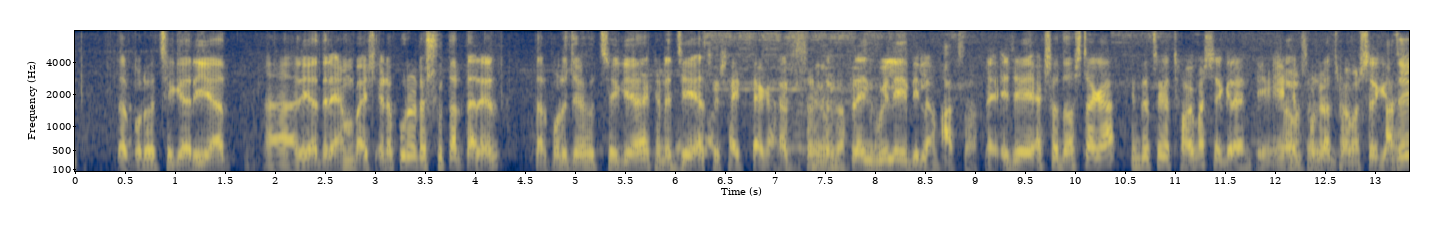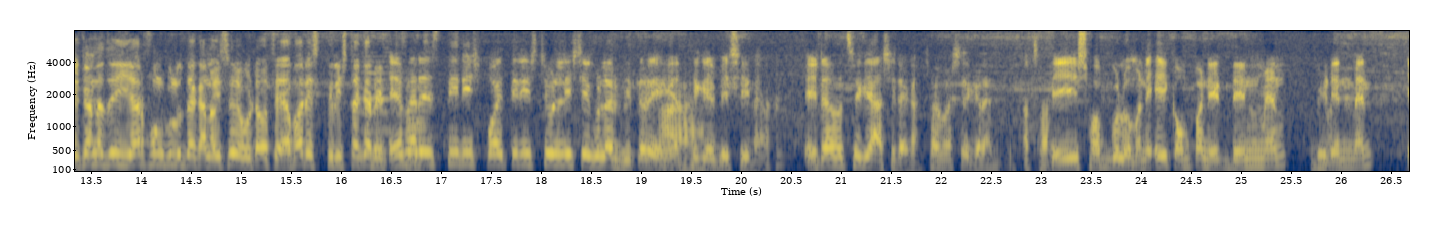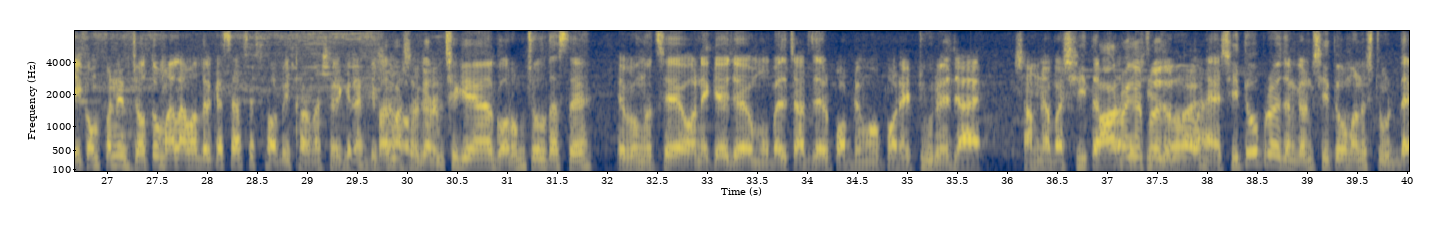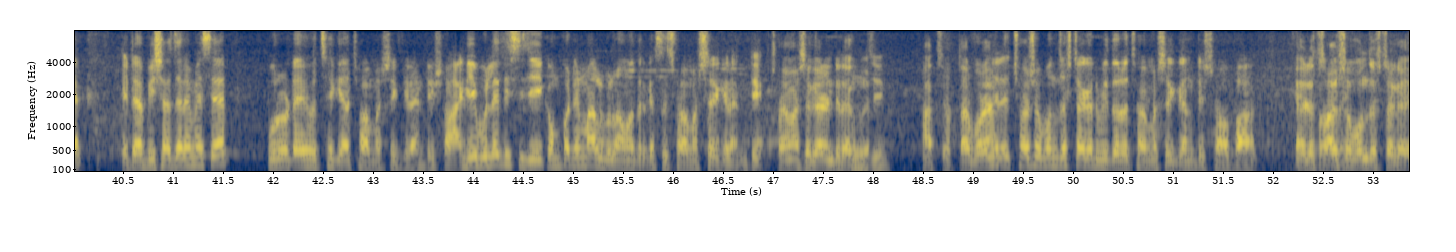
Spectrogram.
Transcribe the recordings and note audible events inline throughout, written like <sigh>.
তারপর হচ্ছে গিয়ে রিয়াদ রিয়াদের এম বাইশ। এটা পুরোটা সুতার তারের তারপরে যে হচ্ছে গিয়ে এখানে যে আছে ষাট টাকা। প্রাইস বলেই দিলাম। আচ্ছা। এই যে একশো দশ টাকা কিন্তু হচ্ছে ছয় মাসের গ্যারান্টি হেডফোনটা ছয় মাসের আচ্ছা এখানে যে ইয়ারফোনগুলো দেখানো হয়েছে ওটা হচ্ছে এভারেজ তিরিশ টাকা রেট এভারেজ তিরিশ পঁয়ত্রিশ চল্লিশ এগুলার ভিতরে এর হ্যাঁ। থেকে বেশি না। এটা হচ্ছে গিয়ে আশি টাকা ছয় মাসের গ্যারান্টি আচ্ছা। এই সবগুলো মানে এই কোম্পানির ডেনম্যান ভিডেনম্যান এই কোম্পানির যত মাল আমাদের কাছে আছে সবই ছয় মাসের গ্যারান্টি ছয় মাসের গ্যারান্টি গরম চলতেছে এবং হচ্ছে অনেকে যে মোবাইল চার্জের প্রবলেমও পরে ট্যুরে যায়। সামনে আবার শীত প্রয়োজন হয়। হ্যাঁ শীতেও প্রয়োজন কারণ শীতেও মানুষ ট্যুর দেয়। এটা বিশ হাজার এমএস এর পুরোটাই হচ্ছে গিয়ে ছয় মাসের গ্যারান্টি সহ। আগেই বলে দিছি যে এই কোম্পানির মালগুলো আমাদের কাছে ছয় মাসের গ্যারান্টি ছয় মাসের গ্যারান্টি থাকবে? জি। আচ্ছা তারপরে? ছয়শো পঞ্চাশ টাকার ভিতরে ছয় মাসের গ্যারান্টি সহ পাওয়া এটা ছয়শো পঞ্চাশ টাকা।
